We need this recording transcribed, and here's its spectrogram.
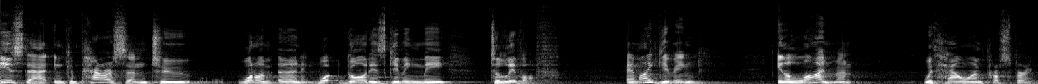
is that in comparison to what I'm earning, what God is giving me to live off? Am I giving in alignment with how I'm prospering?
